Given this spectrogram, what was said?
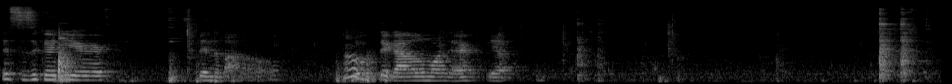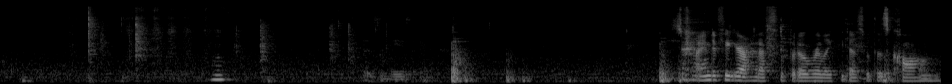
this is a good year. Spin the bottle. Oh, Ooh, they got a little more there. Yep. Hmm. That's amazing. he's trying to figure out how to flip it over like he does with his Kong.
